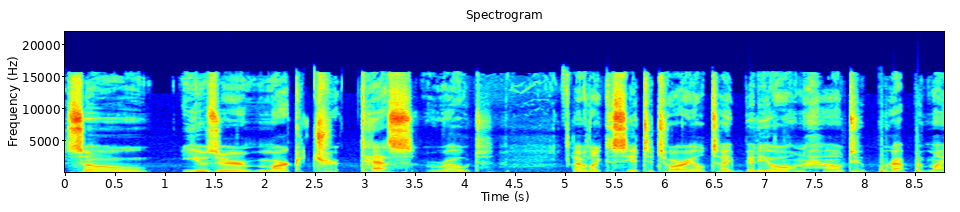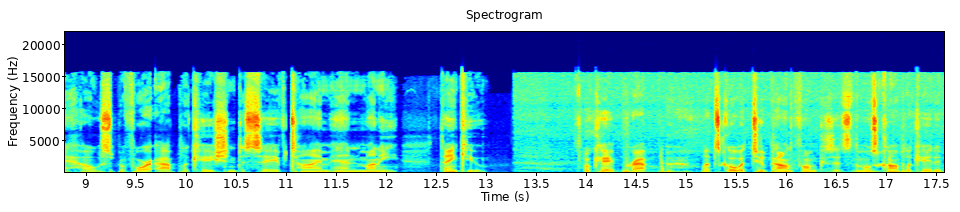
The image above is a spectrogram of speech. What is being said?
So user Mark Tess wrote. I would like to see a tutorial type video on how to prep my house before application to save time and money. Thank you. Okay, prep. Let's go with 2 pound foam because it's the most complicated.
